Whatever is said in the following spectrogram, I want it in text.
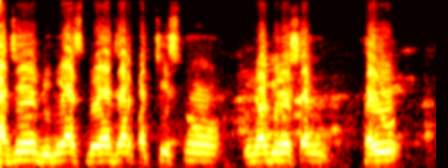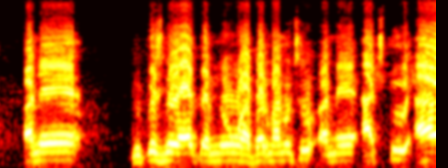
આજે વિન્યાસ બે હજાર પચીસનું ઇનોગ્યુરેશન થયું. અને નીતિશભાઈ આ તેમનો હું આભાર માનું છું. અને આજથી આ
